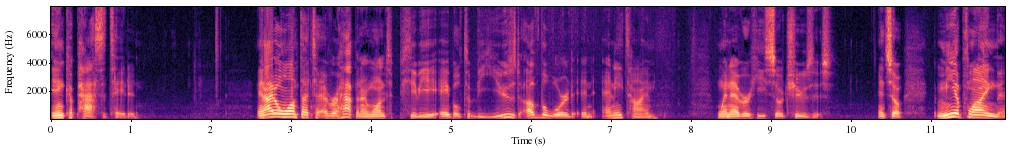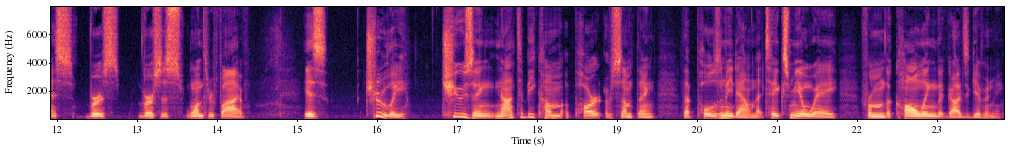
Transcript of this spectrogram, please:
incapacitated. And I don't want that to ever happen. I want to be able to be used of the Lord in any time, whenever He so chooses. And so, me applying this, verse, verses 1 through 5, is truly choosing not to become a part of something that pulls me down, that takes me away from the calling that God's given me.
